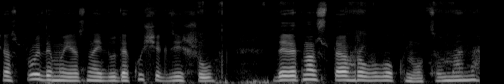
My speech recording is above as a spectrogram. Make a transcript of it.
Зараз пройдемо, я знайду, де кущик зійшов. 19 агроволокно це в мене.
